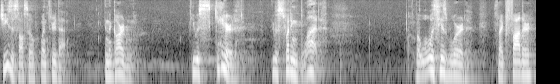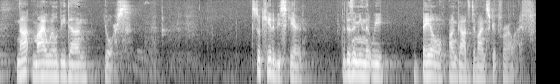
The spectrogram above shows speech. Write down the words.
Jesus also went through that in the garden. He was scared, he was sweating blood. But what was his word? It's like, Father, not my will be done, yours. It's okay to be scared. That doesn't mean that we bail on God's divine script for our life.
